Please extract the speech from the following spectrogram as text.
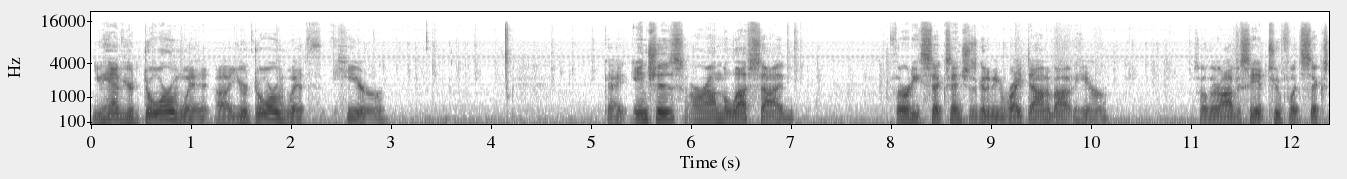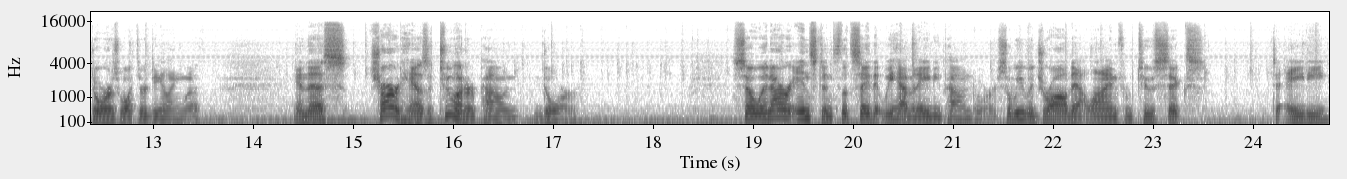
you have your door width, uh, your door width here. Okay, inches are on the left side. 36 inches is going to be right down about here. So they're obviously a two foot six door is what they're dealing with. And this chart has a 200 pound door. So in our instance, let's say that we have an 80 pound door. So we would draw that line from 26 to 80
